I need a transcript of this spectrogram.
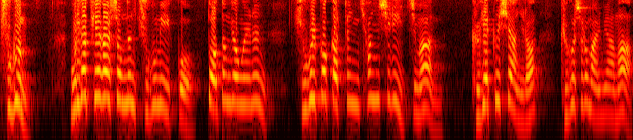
죽음, 우리가 피해갈 수 없는 죽음이 있고 또 어떤 경우에는 죽을 것 같은 현실이 있지만 그게 끝이 아니라 그것으로 말미암아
